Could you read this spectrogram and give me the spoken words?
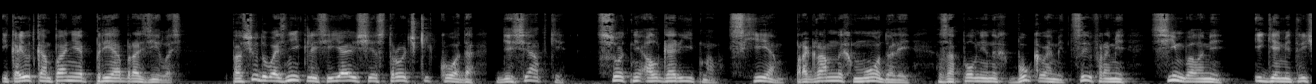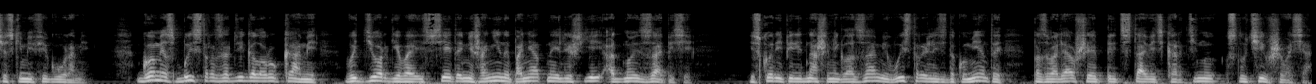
и кают-компания преобразилась. Повсюду возникли сияющие строчки кода, десятки, сотни алгоритмов, схем, программных модулей, заполненных буквами, цифрами, символами и геометрическими фигурами. Гомес быстро задвигала руками, выдергивая из всей этой мешанины понятные лишь ей одной записи – и вскоре перед нашими глазами выстроились документы, позволявшие представить картину случившегося.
